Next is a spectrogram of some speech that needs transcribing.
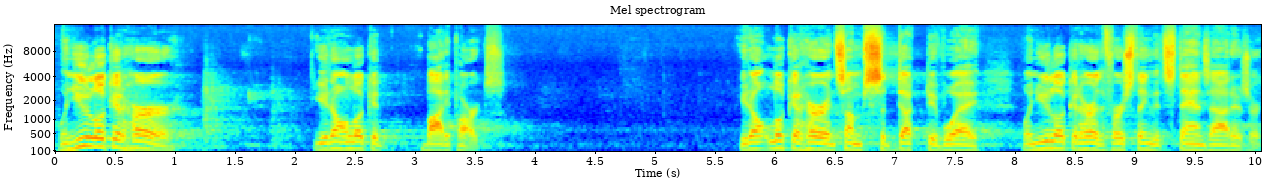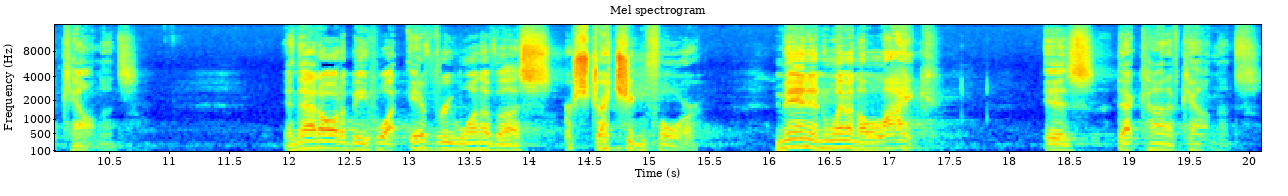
when you look at her, you don't look at body parts. You don't look at her in some seductive way. When you look at her, the first thing that stands out is her countenance. And that ought to be what every one of us are stretching for, men and women alike, is that kind of countenance.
